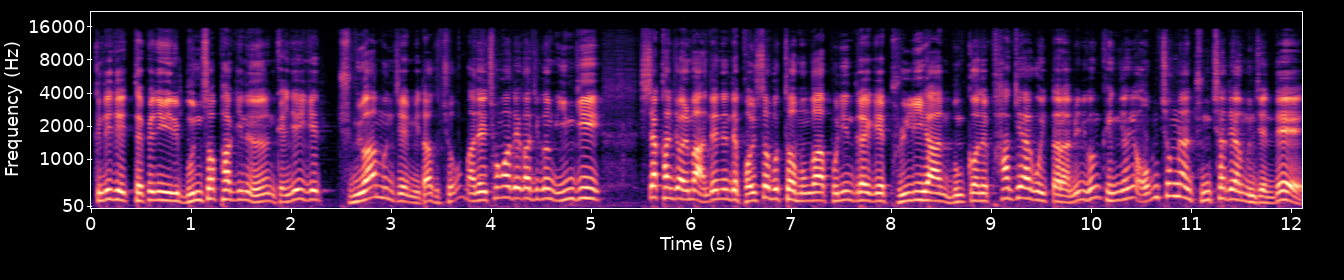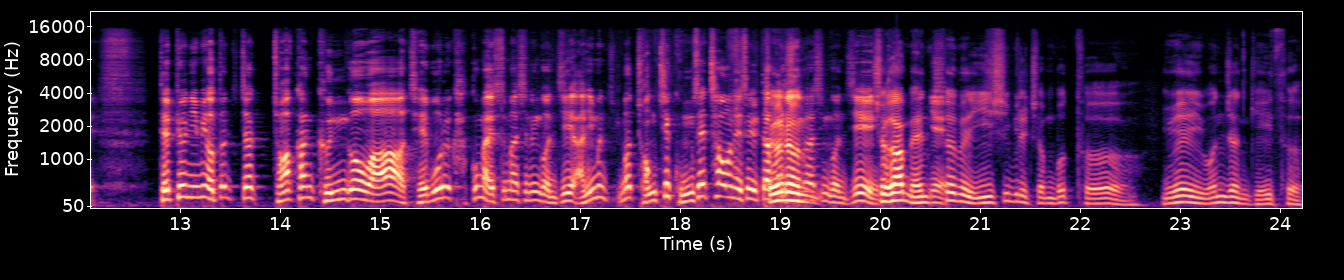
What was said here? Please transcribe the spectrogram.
근데 이제 대표님 이 문서 파기는 굉장히 이게 중요한 문제입니다. 그렇죠? 만약에 청와대가 지금 임기 시작한 지 얼마 안 됐는데 벌써부터 뭔가 본인들에게 불리한 문건을 파기하고 있다라면 이건 굉장히 엄청난 중차대한 문제인데 대표님이 어떤 진짜 정확한 근거와 제보를 갖고 말씀하시는 건지 아니면 뭐 정치 공세 차원에서 일단 말씀하신 건지 제가 맨 예. 처음에 20일 전부터 UAE 원전 게이트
